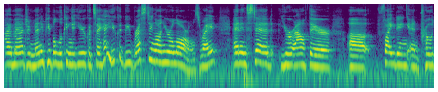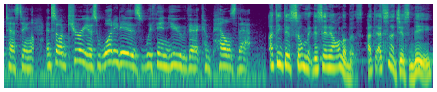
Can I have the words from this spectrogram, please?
I imagine many people looking at you could say, hey, you could be resting on your laurels, right? And instead, you're out there uh, fighting and protesting. And so I'm curious what it is within you that compels that. I think there's so many, this in all of us. I, that's not just me.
